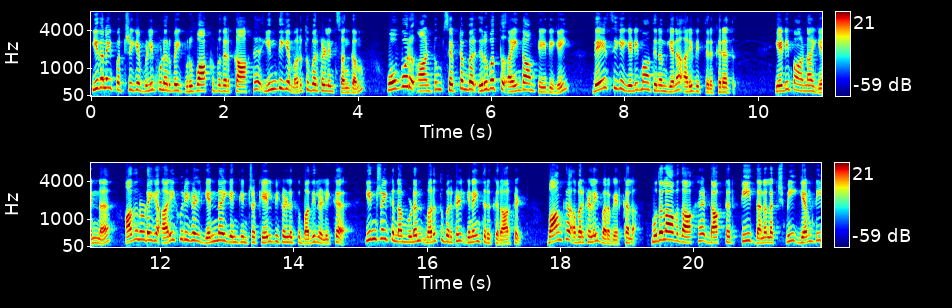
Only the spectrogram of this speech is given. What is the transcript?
இதனை பற்றிய விழிப்புணர்வை உருவாக்குவதற்காக இந்திய மருத்துவர்களின் சங்கம் ஒவ்வொரு ஆண்டும் செப்டம்பர் இருபத்தி ஐந்தாம் தேதியை தேசிய எடிமா தினம் என அறிவித்திருக்கிறது. எடிமானா என்ன? அதனுடைய அறிகுறிகள் என்ன? என்கின்ற கேள்விகளுக்கு பதிலளிக்க இன்றைக்கு நம்முடன் மருத்துவர்கள் இணைந்திருக்கிறார்கள். வாங்க அவர்களை வரவேற்கலாம். முதலாவதாக doctor D Dhanalakshmi MD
